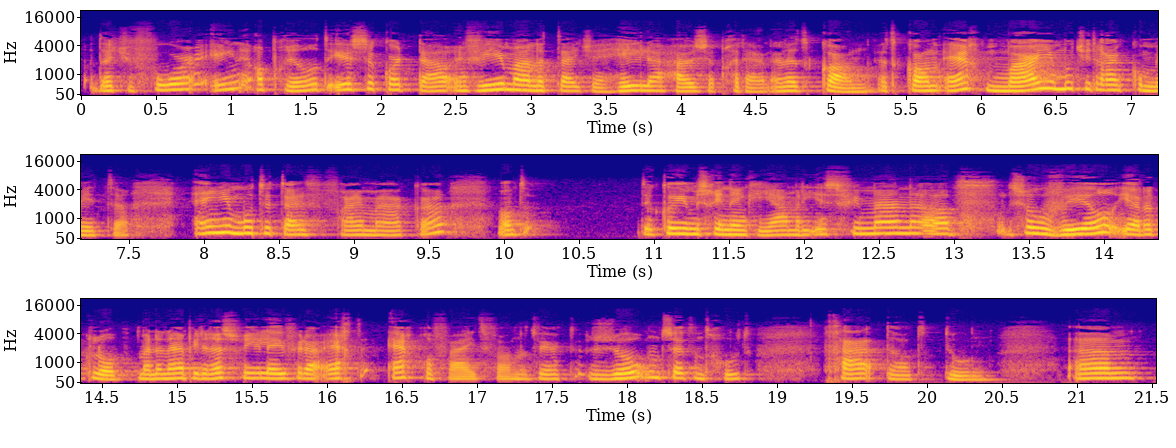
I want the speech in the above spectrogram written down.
dat je voor 1 april, het eerste kwartaal, in vier maanden tijd je hele huis hebt gedaan. En het kan. Het kan echt, maar je moet je eraan committen. En je moet er tijd voor vrijmaken. Want dan kun je misschien denken, ja, maar die eerste vier maanden, oh, zoveel. Ja, dat klopt. Maar dan heb je de rest van je leven daar echt, echt profijt van. Het werkt zo ontzettend goed. Ga dat doen. Um,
